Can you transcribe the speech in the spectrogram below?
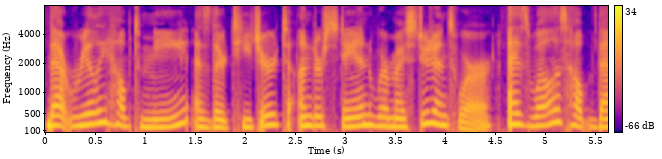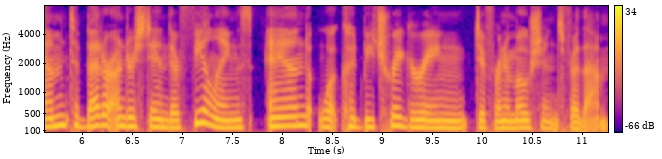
That really helped me as their teacher to understand where my students were, as well as help them to better understand their feelings and what could be triggering different emotions for them.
